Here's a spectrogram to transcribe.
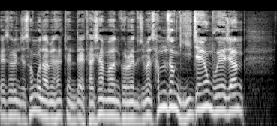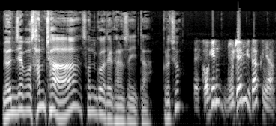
해설은 이제 선고 나면 할 텐데 다시 한번 거론해 두지만 삼성 이재용 부회장 면제부 3차 선고가 될 가능성이 있다. 그렇죠? 네, 거긴 무죄입니다, 그냥.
